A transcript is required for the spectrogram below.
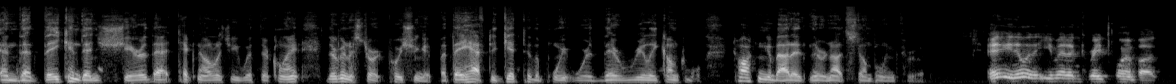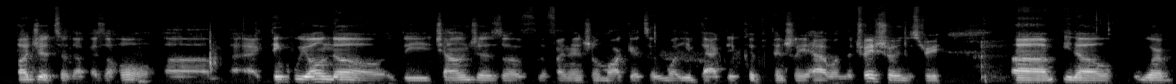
and that they can then share that technology with their client, they're going to start pushing it. But they have to get to the point where they're really comfortable talking about it and they're not stumbling through it. And you know, you made a great point about budgets as a, as a whole. Um, I think we all know the challenges of the financial markets and what impact it could potentially have on the trade show industry. Um, you know, where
